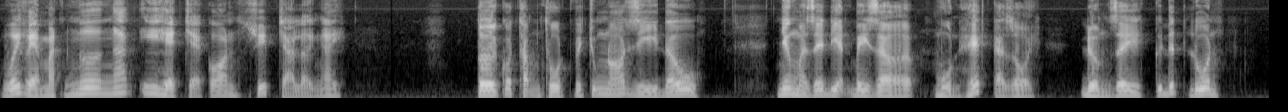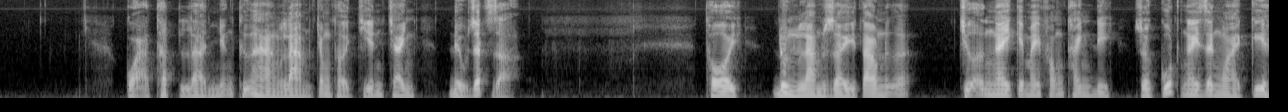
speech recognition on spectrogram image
Với vẻ mặt ngơ ngác y hệt trẻ con, Swift trả lời ngay. Tôi có thậm thụt với chúng nó gì đâu. Nhưng mà dây điện bây giờ mùn hết cả rồi. Đường dây cứ đứt luôn. Quả thật là những thứ hàng làm trong thời chiến tranh đều rất dở. Thôi, đừng làm giày tao nữa. Chữa ngay cái máy phóng thanh đi, rồi cút ngay ra ngoài kia.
